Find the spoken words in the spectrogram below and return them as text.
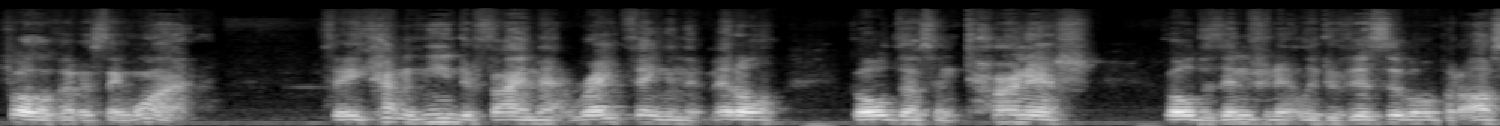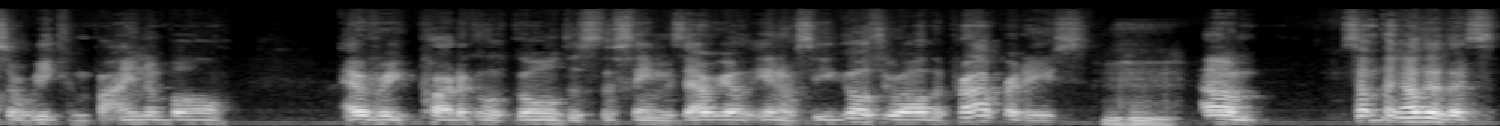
full of it as they want. So you kind of need to find that right thing in the middle. Gold doesn't tarnish. Gold is infinitely divisible, but also recombinable. Every particle of gold is the same as every other, you know. So you go through all the properties. Mm-hmm. Um, something other that's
